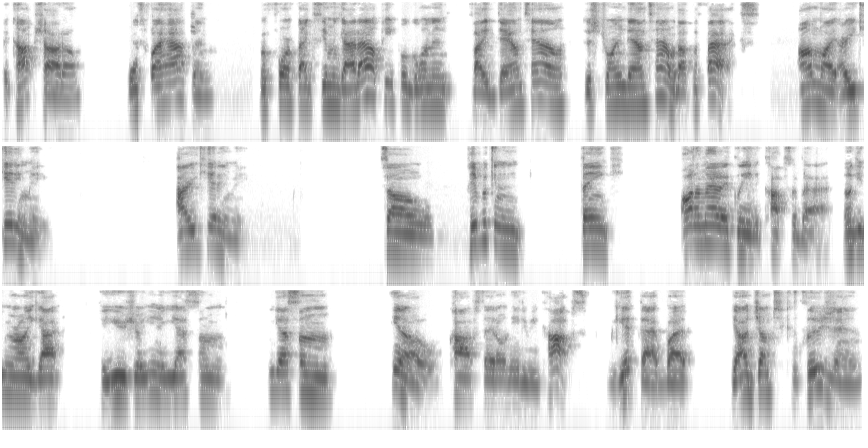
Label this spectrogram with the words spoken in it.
The cop shot him. That's what happened. Before facts even got out, people going in like downtown, destroying downtown without the facts. I'm like, are you kidding me? Are you kidding me? So people can think automatically the cops are bad. Don't get me wrong, you got the usual, you know, you got some you got some, you know, cops that don't need to be cops. We get that, but y'all jump to conclusion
